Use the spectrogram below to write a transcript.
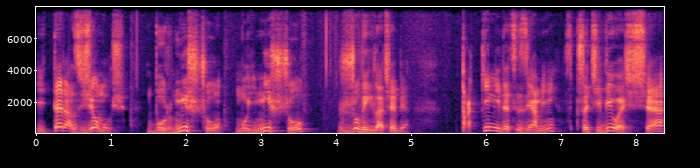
I teraz, ziomuś, burmistrzu, mój mistrzu, żółwik dla ciebie. Takimi decyzjami sprzeciwiłeś się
